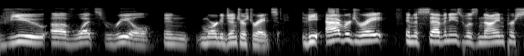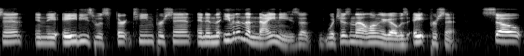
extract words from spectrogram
view of what's real in mortgage interest rates. The average rate in the 70s was 9%, in the 80s was 13%, and in the, even in the 90s, uh, which isn't that long ago, was 8%. So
